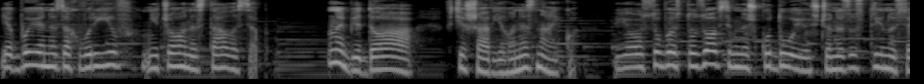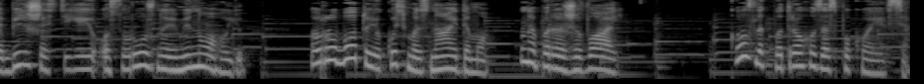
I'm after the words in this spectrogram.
Якби я не захворів, нічого не сталося б. Не біда, втішав його Незнайко. Я особисто зовсім не шкодую, що не зустрінуся більше з тією осоружною міногою. Роботу якусь ми знайдемо, не переживай. Козлик потроху заспокоївся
